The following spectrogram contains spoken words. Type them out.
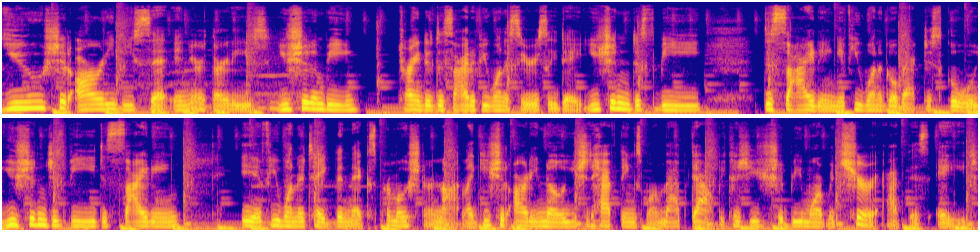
you should already be set in your 30s. You shouldn't be trying to decide if you want to seriously date. You shouldn't just be deciding if you want to go back to school. You shouldn't just be deciding if you want to take the next promotion or not. Like you should already know, you should have things more mapped out because you should be more mature at this age.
